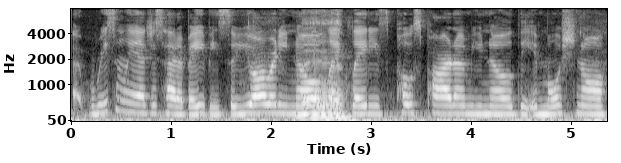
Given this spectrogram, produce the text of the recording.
uh, recently I just had a baby. So you already know, Man. like ladies postpartum, you know, the emotional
